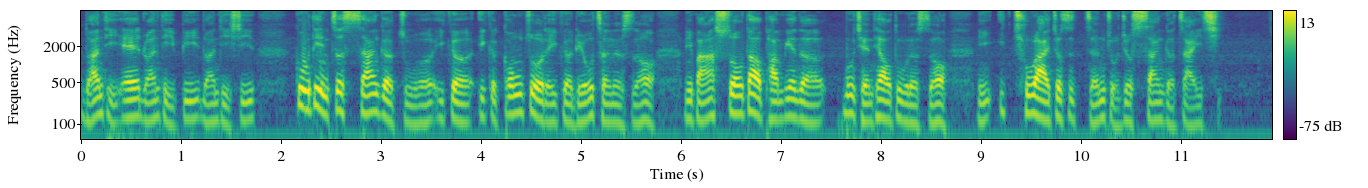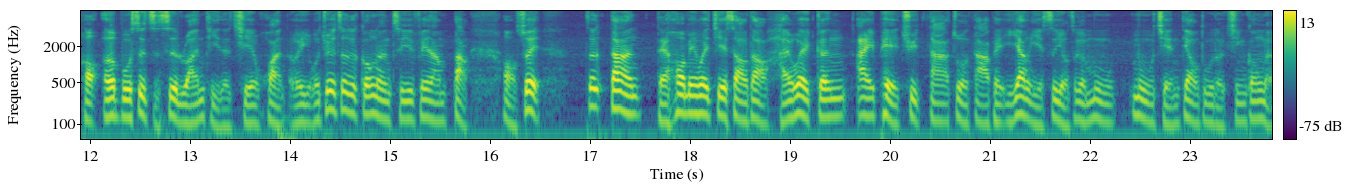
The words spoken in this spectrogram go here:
软体 A、软体 B、软体 C。固定这三个组合一个一个工作的一个流程的时候，你把它收到旁边的目前调度的时候，你一出来就是整组就三个在一起，好，而不是只是软体的切换而已。我觉得这个功能其实非常棒哦，所以这当然等后面会介绍到，还会跟 iPad 去搭做搭配，一样也是有这个目目前调度的新功能。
